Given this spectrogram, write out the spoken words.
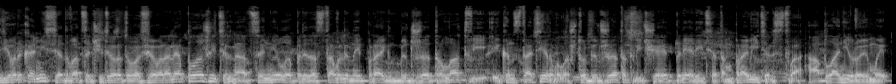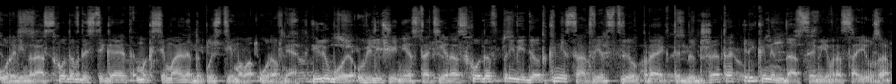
Еврокомиссия 24 февраля положительно оценила предоставленный проект бюджета Латвии и констатировала, что бюджет отвечает приоритетам правительства, а планируемый уровень расходов достигает максимально допустимого уровня. И любое увеличение статьи расходов приведет к несоответствию проекта бюджета рекомендациям рекомендациям Евросоюза.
